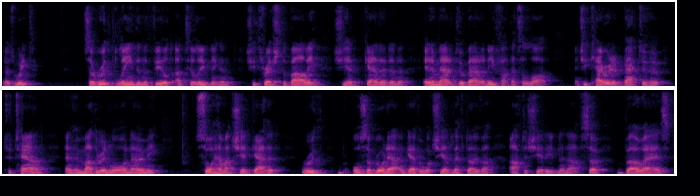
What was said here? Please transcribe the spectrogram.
those wheat. So Ruth gleaned in the field until evening and she threshed the barley she had gathered and it amounted to about an ephah. That's a lot. And she carried it back to her, to town and her mother-in-law, Naomi, saw how much she had gathered. Ruth also brought out and gave her what she had left over after she had eaten enough. So Boaz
